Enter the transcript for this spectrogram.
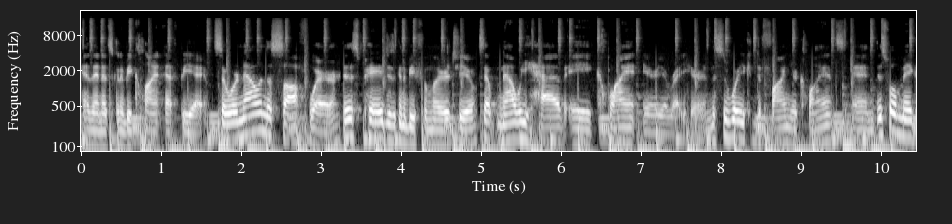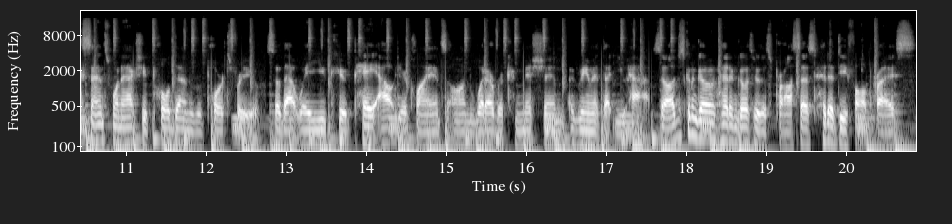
and then it's gonna be client FBA. So we're now in the software. This page is gonna be familiar to you, except now we have a client area right here. And this is where you can define your clients. And this will make sense clients want to actually pull down the reports for you. So that way you could pay out your clients on whatever commission agreement that you have. So I'm just going to go ahead and go through this process, hit a default price,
